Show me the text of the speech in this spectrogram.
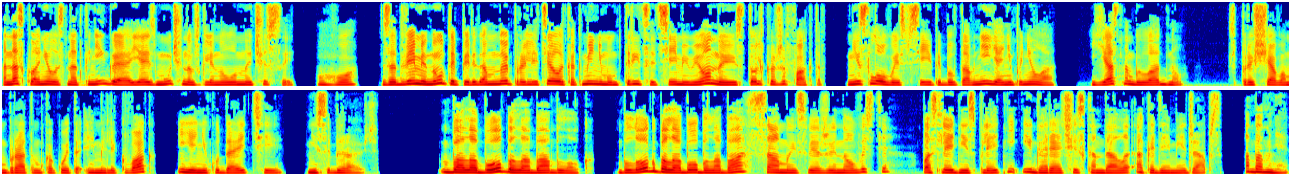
Она склонилась над книгой, а я измученно взглянула на часы. Ого, За две минуты передо мной пролетело как минимум 37 имен и столько же фактов. Ни слова из всей этой болтовни я не поняла. Ясно было одно: с прыщавым братом какой-то Эмили Квак я никуда идти не собираюсь. Балабо балаба блог. Блог балабо балаба самые свежие новости, последние сплетни и горячие скандалы Академии Джабс. Обо мне.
